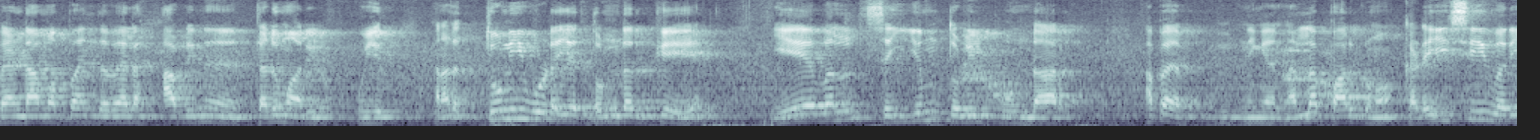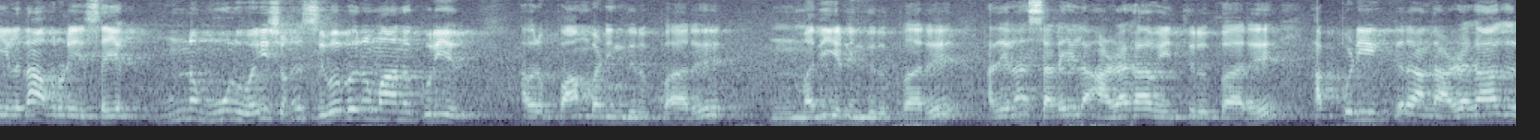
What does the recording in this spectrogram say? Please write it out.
வேண்டாமப்பா இந்த வேலை அப்படின்னு தடுமாறிடும் உயிர். அதனால் துணிவுடைய தொண்டர்க்கே ஏவல் செய்யும் தொழில் பூண்டார். அப்போ நீங்கள் நல்லா பார்க்கணும். கடைசி வரியில் தான் அவருடைய செயல். முன்ன மூணு வரி சொன்னது சிவபெருமானுக்குரியது. அவர் பாம்படிந்திருப்பார் மதி அணிந்திருப்பார் அதையெல்லாம் சடையில் அழகாக வைத்திருப்பார். அப்படி இருக்கிற அந்த அழகாக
